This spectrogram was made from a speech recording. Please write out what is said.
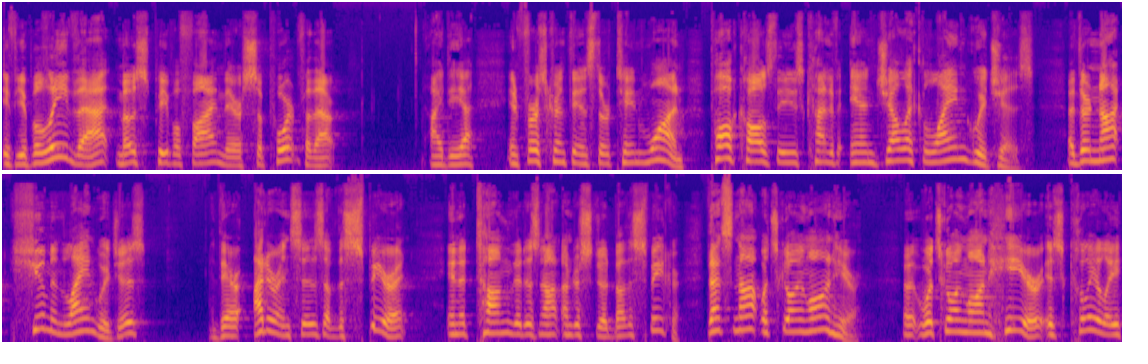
if you believe that, most people find their support for that idea in 1 Corinthians 13 1. Paul calls these kind of angelic languages. Uh, they're not human languages, they're utterances of the Spirit in a tongue that is not understood by the speaker. That's not what's going on here. Uh, what's going on here is clearly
